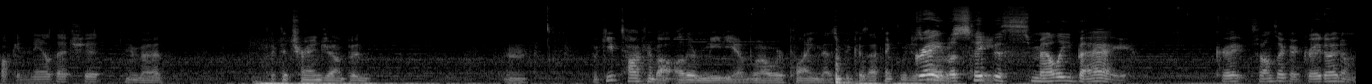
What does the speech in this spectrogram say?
Fucking nailed that shit. Ain't bad. It's like the train jumping. Mm. We keep talking about other media while we're playing this because I think we just Great, wanna let's take escape. this smelly bag. Great. Sounds like a great item.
